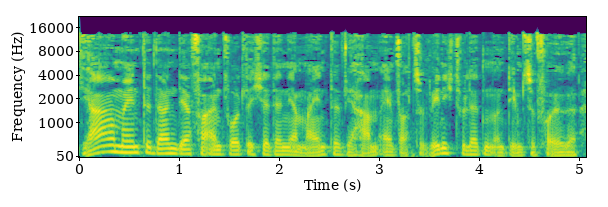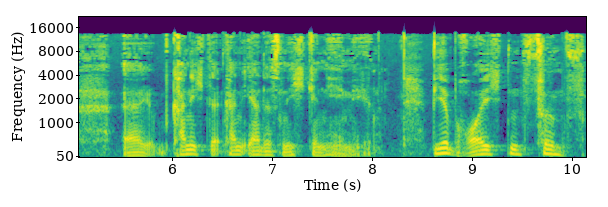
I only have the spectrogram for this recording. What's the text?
Ja, meinte dann der Verantwortliche, denn er meinte, wir haben einfach zu wenig Toiletten und demzufolge äh, kann, ich, kann er das nicht genehmigen. Wir bräuchten fünf.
